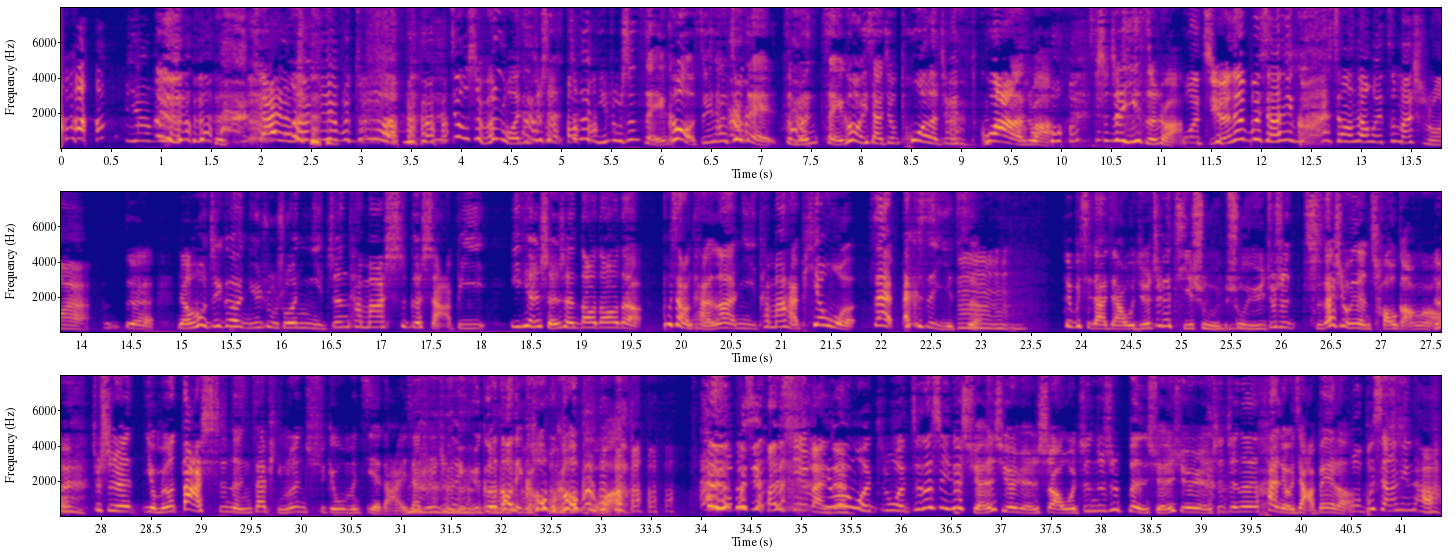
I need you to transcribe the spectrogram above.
家人们憋不住了。就什么逻辑？就是这个女主是贼寇，所以她就得怎么贼寇一下就破了这个挂了，是吧？是这意思是吧？我绝对不相信卦象上会这么说，哎，对。然后这个女主说：“你真他妈是个傻逼，一天神神叨叨的，不想谈了，你他妈还骗我再 x 一次。嗯嗯对不起大家，我觉得这个题属 属于就是实在是有点超纲了、哦。对，就是有没有大师能在评论区给我们解答一下，就是这个鱼哥到底靠不靠谱啊？我不相信，反正我我真的是一个玄学人士啊，我真的是本玄学人士，真的汗流浃背了。我不相信他。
